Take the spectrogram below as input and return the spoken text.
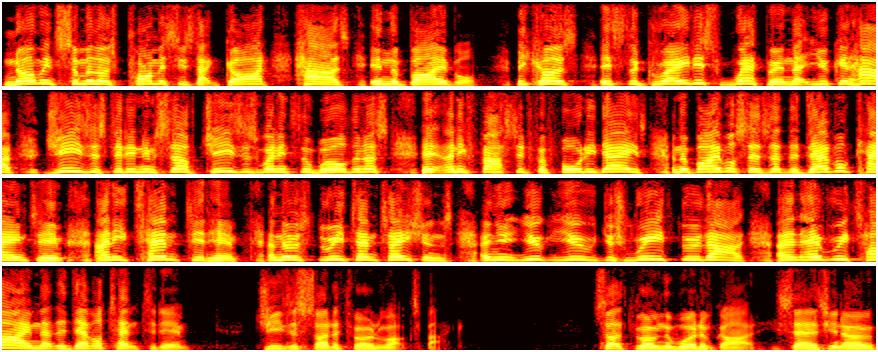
knowing some of those promises that God has in the Bible because it's the greatest weapon that you can have. Jesus did it himself. Jesus went into the wilderness and he fasted for 40 days. And the Bible says that the devil came to him and he tempted him. And those three temptations, and you, you, you just read through that. And every time that the devil tempted him, Jesus started throwing rocks back, started throwing the word of God. He says, you know,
